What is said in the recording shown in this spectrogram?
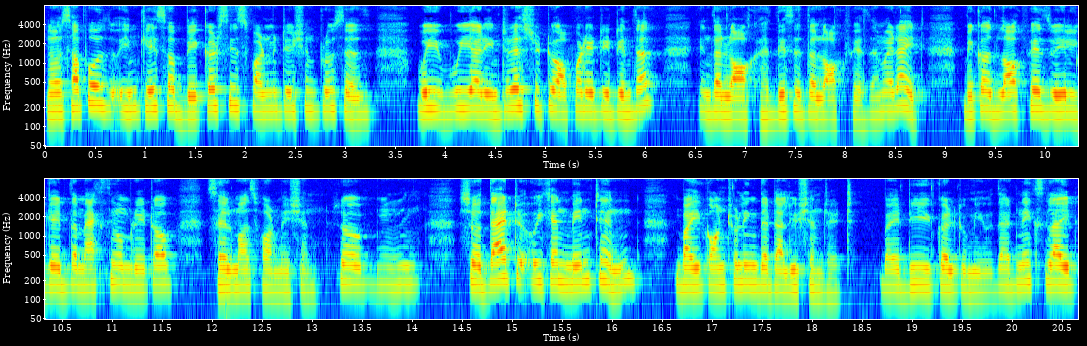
now, suppose in case of Baker's fermentation process, we, we are interested to operate it in the in the log this is the log phase am I right because log phase we will get the maximum rate of cell mass formation. So, mm, so that we can maintain by controlling the dilution rate by d equal to mu that next slide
